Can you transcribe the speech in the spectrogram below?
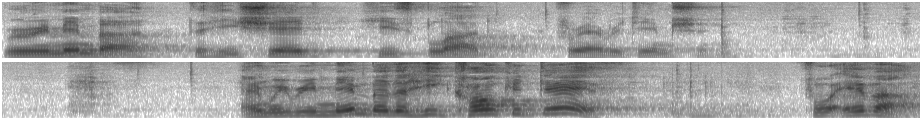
We remember that he shed his blood for our redemption. And we remember that he conquered death forever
